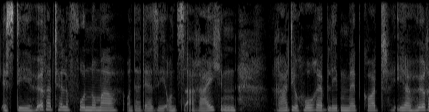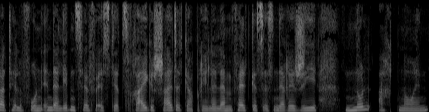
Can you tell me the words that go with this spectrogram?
ist die Hörertelefonnummer, unter der Sie uns erreichen. Radio Horeb Leben mit Gott. Ihr Hörertelefon in der Lebenshilfe ist jetzt freigeschaltet. Gabriele Lemm-Feldges ist in der Regie 089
